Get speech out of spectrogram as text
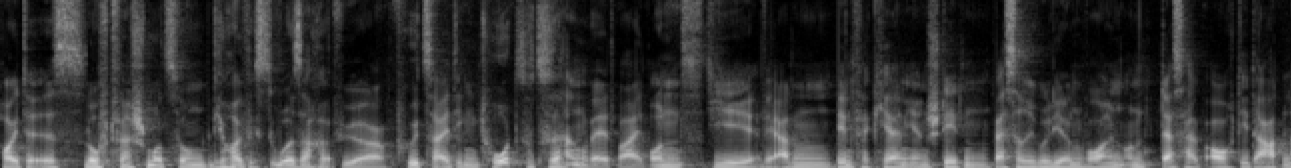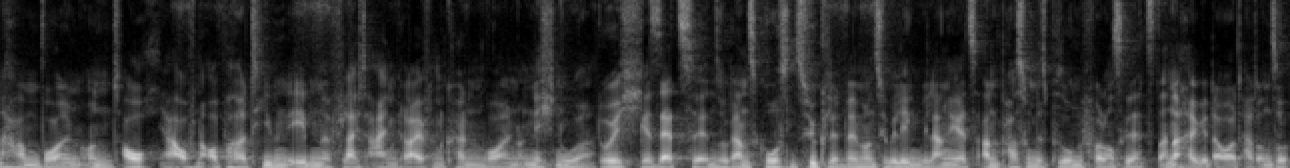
Heute ist Luftverschmutzung die häufigste Ursache für frühzeitigen Tod sozusagen weltweit und die werden den Verkehr in ihren Städten besser regulieren wollen und deshalb auch die Daten haben wollen und auch ja, auf einer operativen Ebene vielleicht eingreifen können wollen und nicht nur durch Gesetze in so ganz großen Zyklen. Wenn wir uns überlegen, wie lange jetzt Anpassung des Personenbeförderungsgesetzes dann nachher gedauert hat und so.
